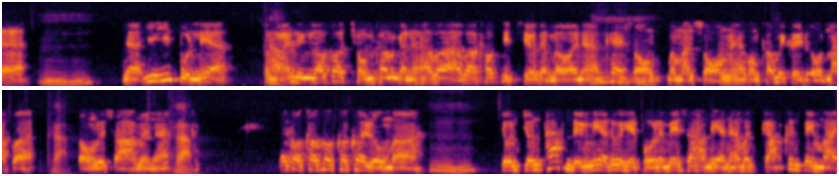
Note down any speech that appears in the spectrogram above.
นะฮะอืมนะญี่ญี่ปุ่นเนี่ย สมัยหนึ่งเราก็ชมเขาเหมือนกันนะฮะว่าว่าเขาติดเชื้อกันน้อยนะฮะอืมแค่สองประมาณสองนะฮะของเขาไม่เคยโดดมากกว่าครับสองหรือสามเลยนะครับแล้วก็เขาก็ค่อยๆลงมาอืม จนจนพักหนึ่งเนี่ยด้วยเหตุผลอะไรไม่ทราบเนี่ยนะมันกลับขึ้นไปใหม่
